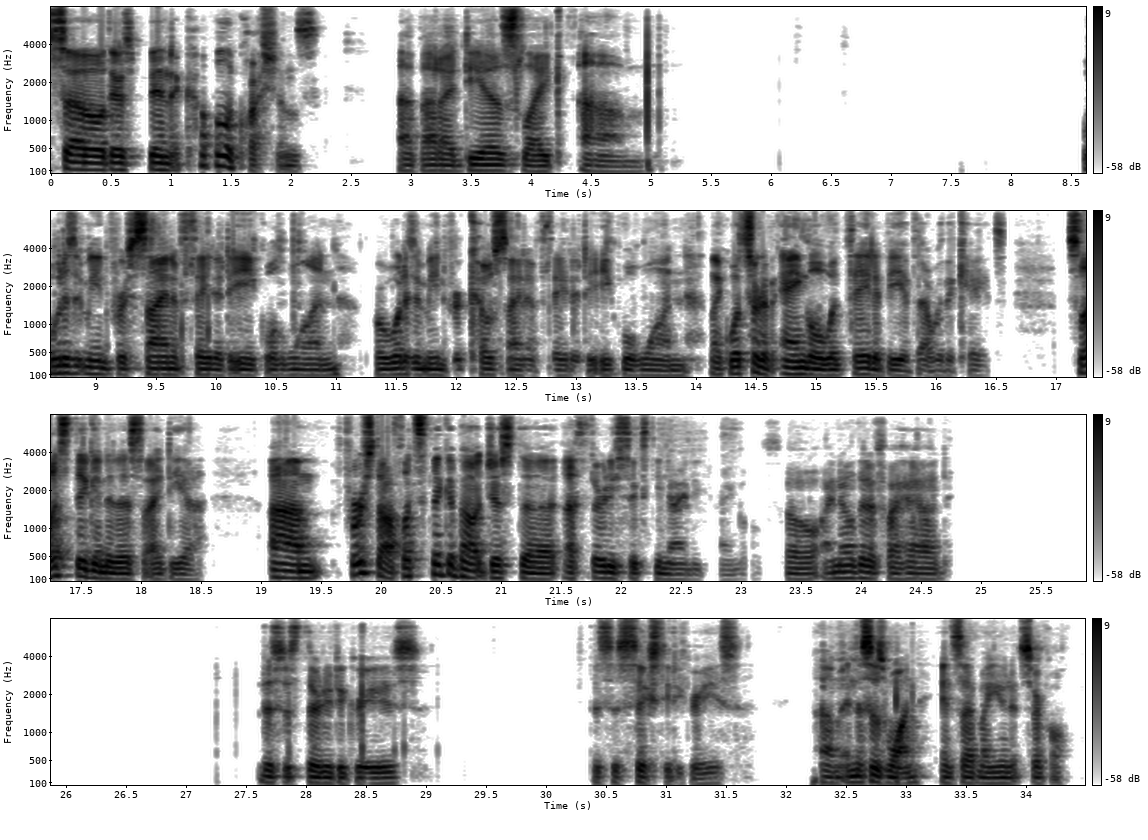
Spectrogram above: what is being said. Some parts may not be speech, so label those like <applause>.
So there's been a couple of questions about ideas like um, what does it mean for sine of theta to equal 1? Or what does it mean for cosine of theta to equal 1? Like what sort of angle would theta be if that were the case? So let's dig into this idea. Um, first off, let's think about just a, a 30, 60, 90 triangle. So I know that if I had, this is 30 degrees, this is 60 degrees, um, and this is 1 inside my unit circle.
